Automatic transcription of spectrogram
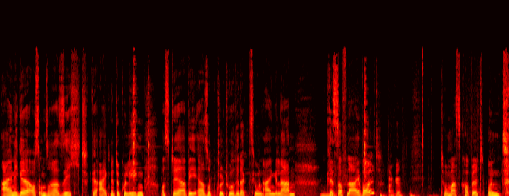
einige aus unserer Sicht geeignete Kollegen aus der BR Subkulturredaktion eingeladen. Christoph Leibold, Danke. Thomas Koppelt und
